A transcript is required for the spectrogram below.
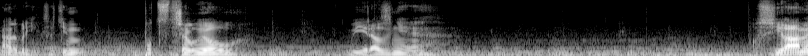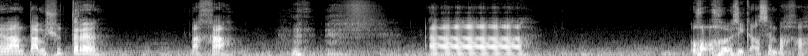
A dobrý, zatím podstřelujou. Výrazně. Posíláme vám tam šutr. Bacha. A... Oh, říkal jsem bacha.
